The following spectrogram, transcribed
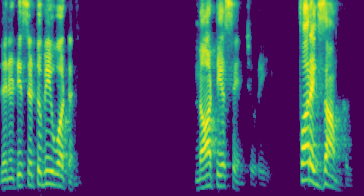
then it is said to be what? Not a century. For example,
